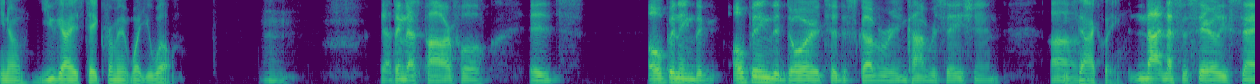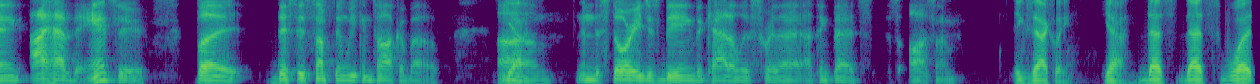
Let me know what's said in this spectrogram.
you know, you guys take from it what you will. Mm. Yeah, I think that's powerful. It's opening the opening the door to discovery and conversation. Um, exactly. Not necessarily saying I have the answer, but this is something we can talk about. Um, yeah. And the story just being the catalyst for that, I think that's it's awesome. Exactly. Yeah, that's that's what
